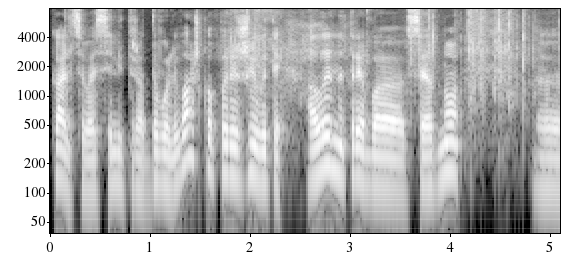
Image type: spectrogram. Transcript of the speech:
кальцієва селітра доволі важко переживити, але не треба все одно е,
